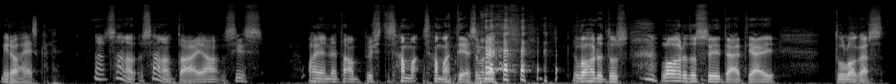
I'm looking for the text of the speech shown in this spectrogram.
Miro Heiskanen. No sano, sanotaan, ja siis ojennetaan pysti sama, saman tien. Semmoinen lohdutus, lohdutus siitä, että jäi tulokas,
